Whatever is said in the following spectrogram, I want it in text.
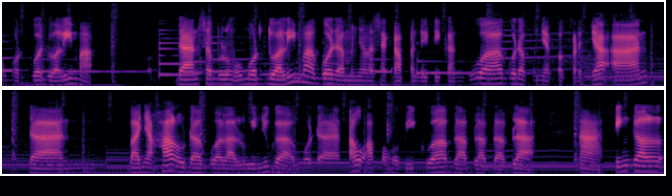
umur gue 25 dan sebelum umur 25 gue udah menyelesaikan pendidikan gue gue udah punya pekerjaan dan banyak hal udah gue laluin juga. Gue udah tahu apa hobi gue bla bla bla bla. Nah tinggal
